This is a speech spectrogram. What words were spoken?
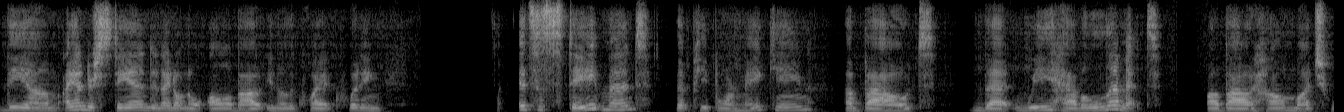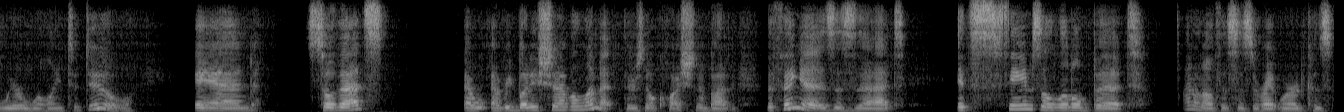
the um, I understand and I don't know all about you know the quiet quitting it's a statement that people are making about that we have a limit about how much we're willing to do. And so that's everybody should have a limit. There's no question about it. The thing is is that it seems a little bit I don't know if this is the right word cuz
